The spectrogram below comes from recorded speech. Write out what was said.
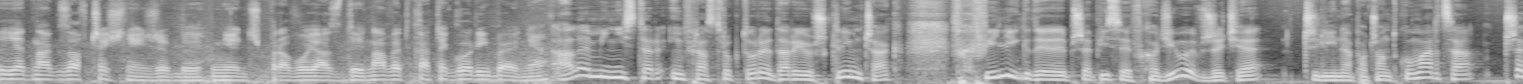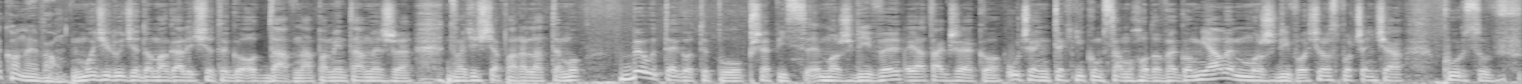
jednak za wcześnie, żeby mieć prawo jazdy, nawet kategorii B, nie? Ale minister infrastruktury Dariusz Klimczak w chwili, gdy przepisy wchodziły w życie, czyli na początku marca, przekonywał. Młodzi ludzie domagali się tego od dawna. Pamiętamy, że 20 parę lat temu był tego typu przepis możliwy. Ja także jako uczeń technikum samochodowego miałem możliwość rozpoczęcia kursów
